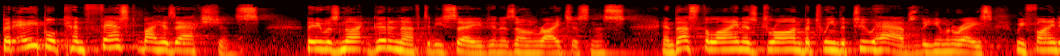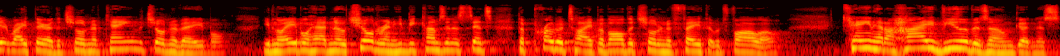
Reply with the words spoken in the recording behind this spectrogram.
But Abel confessed by his actions that he was not good enough to be saved in his own righteousness. And thus the line is drawn between the two halves of the human race. We find it right there the children of Cain, the children of Abel. Even though Abel had no children, he becomes, in a sense, the prototype of all the children of faith that would follow. Cain had a high view of his own goodness,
